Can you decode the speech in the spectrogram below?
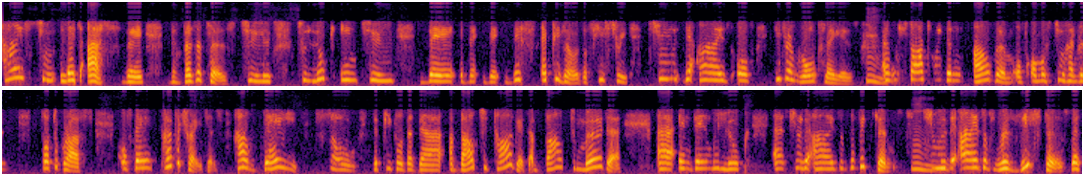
tries to let us, the, the visitors, to, to look into the, the, the, this episode of history through the eyes of different role players. Mm. And we start with an album of almost 200 photographs of the perpetrators, how they saw the people that they're about to target, about to murder. Uh, and then we look uh, through the eyes of the victims, mm. through the eyes of resistors that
